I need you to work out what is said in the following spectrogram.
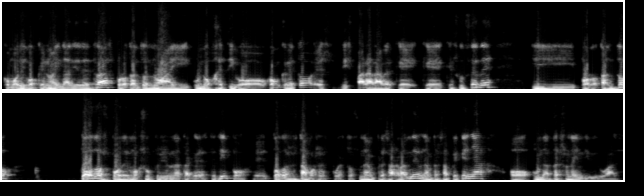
como digo, que no hay nadie detrás, por lo tanto no hay un objetivo concreto, es disparar a ver qué, sucede y por lo tanto todos podemos sufrir un ataque de este tipo, eh, todos estamos expuestos, una empresa grande, una empresa pequeña o una persona individual.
